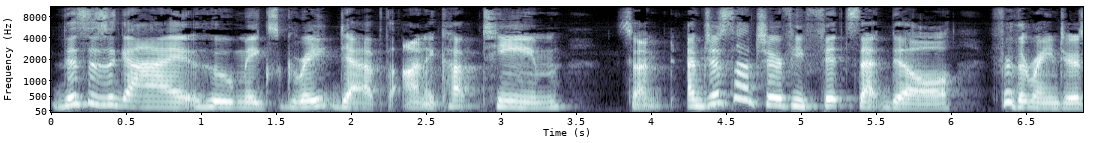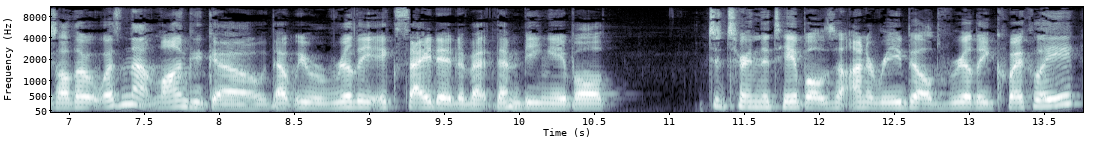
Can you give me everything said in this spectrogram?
This is a guy who makes great depth on a cup team. So I'm, I'm just not sure if he fits that bill for the Rangers, although it wasn't that long ago that we were really excited about them being able to turn the tables on a rebuild really quickly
